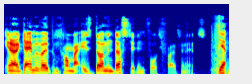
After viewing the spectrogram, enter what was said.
You know, a game of Open Combat is done and dusted in 45 minutes. Yep.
